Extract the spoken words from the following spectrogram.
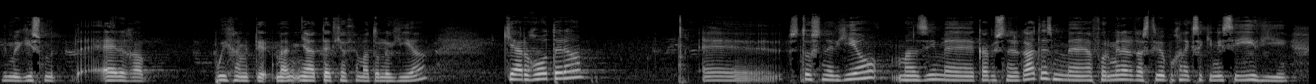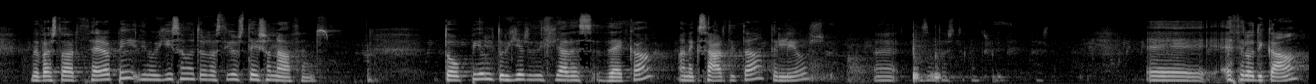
δημιουργήσουμε έργα που είχαν μια τέτοια θεματολογία. Και αργότερα, ε, στο συνεργείο, μαζί με κάποιους συνεργάτες, με αφορμή ένα εργαστήριο που είχαν ξεκινήσει οι ίδιοι με βάση το Art Therapy, δημιουργήσαμε το εργαστήριο Station Athens, το οποίο λειτουργεί το 2010, ανεξάρτητα, τελείως. Ε, ε, εθελοντικά,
